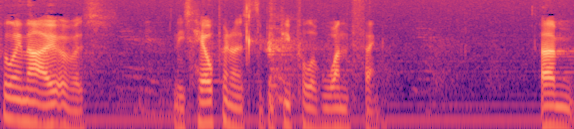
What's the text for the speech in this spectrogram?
pulling that out of us. And He's helping us to be people of one thing. Um,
